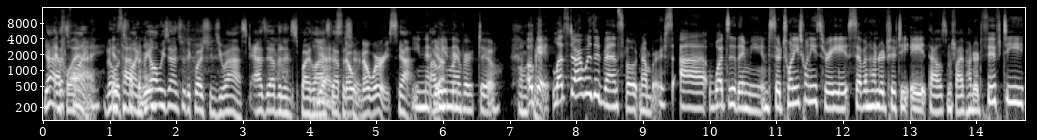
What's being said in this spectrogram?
Yeah, that's fine. No, It's it's fine. We always answer the questions you ask, as evidenced by last Yes, episode. no, no worries. Yeah, You, ne- I you never do. Okay. Okay. let's start with advanced vote numbers. Uh, what do they mean? So 2023, 758,550.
